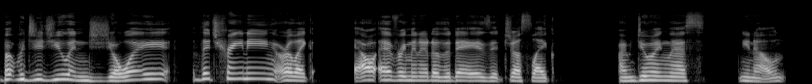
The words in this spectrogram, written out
But did you enjoy the training or like every minute of the day? Is it just like I'm doing this, you know,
